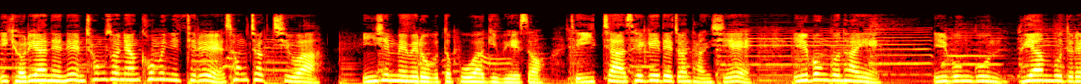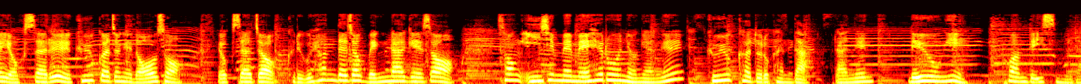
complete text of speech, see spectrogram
이 결의안에는 청소년 커뮤니티를 성착취와 인신매매로부터 보호하기 위해서 제2차 세계대전 당시에 일본군 하에 일본군 위안부들의 역사를 교육과정에 넣어서 역사적 그리고 현대적 맥락에서 성인신매매의 해로운 영향을 교육하도록 한다라는 내용이 포함되어 있습니다.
